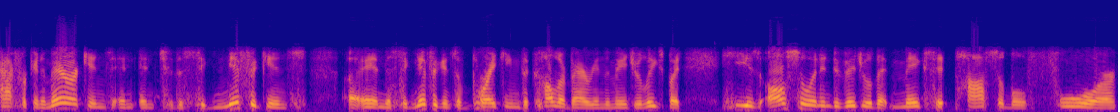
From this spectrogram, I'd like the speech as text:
African Americans and, and to the significance uh, and the significance of breaking the color barrier in the major leagues. But he is also an individual that makes it possible for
